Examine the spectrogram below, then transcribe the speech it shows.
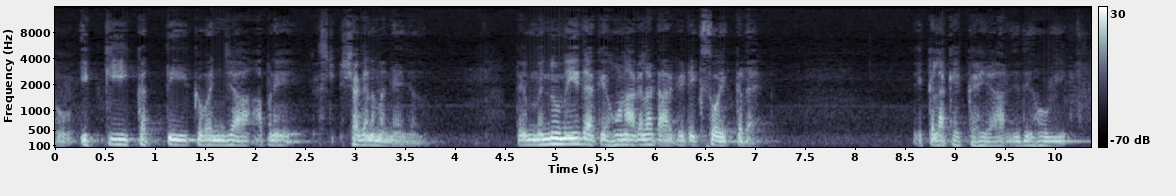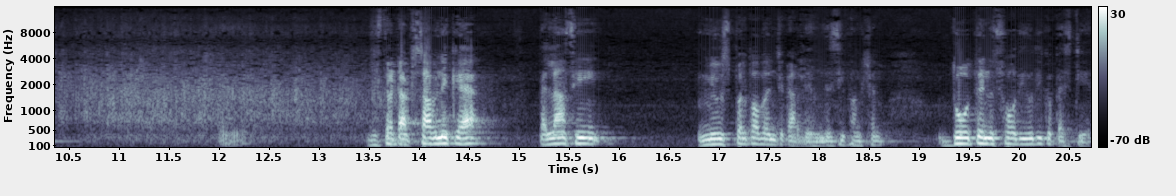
ਤੋ 21 31 51 ਆਪਣੇ ਸ਼ਗਨ ਮੰਨਿਆ ਜਾਂਦਾ। ਤੇ ਮੈਨੂੰ ਉਮੀਦ ਹੈ ਕਿ ਹੁਣ ਅਗਲਾ ਟਾਰਗੇਟ 101 ਦਾ ਹੈ। 1 ਲੱਖ 1000 ਜਿਹਦੀ ਹੋਗੀ ਤੇ ਜਿਸ ਤਰ੍ਹਾਂ ਡਾਕਟਰ ਸਾਹਿਬ ਨੇ ਕਿਹਾ, ਪਹਿਲਾਂ ਅਸੀਂ ਮਿਊਨਿਸਪਲ ਭਵਨ ਚ ਕਰਦੇ ਹੁੰਦੇ ਸੀ ਫੰਕਸ਼ਨ 2-300 ਦੀ ਉਹਦੀ ਕਪੈਸਿਟੀ ਹੈ।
